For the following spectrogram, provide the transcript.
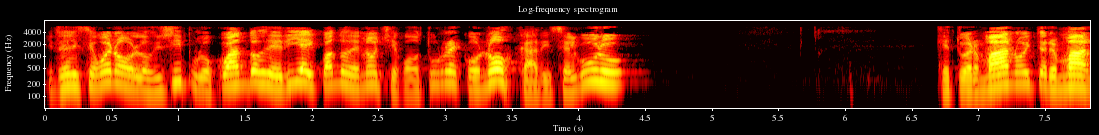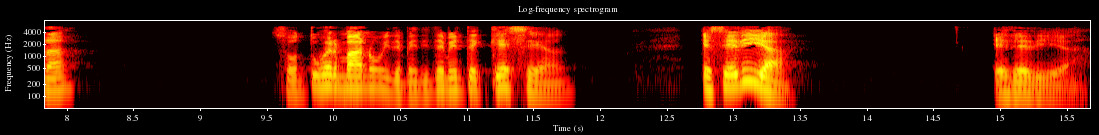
Entonces dice, bueno, los discípulos, ¿cuándo es de día y cuándo es de noche? Cuando tú reconozcas, dice el gurú, que tu hermano y tu hermana son tus hermanos independientemente que sean, ese día es de día.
